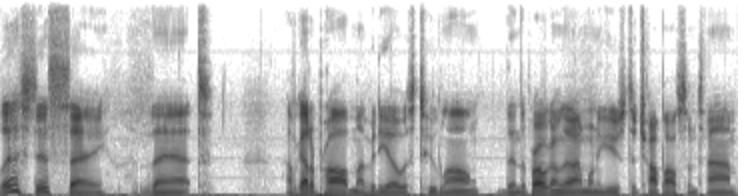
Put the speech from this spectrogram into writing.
let's just say that I've got a problem, my video is too long, then the program that I'm going to use to chop off some time,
